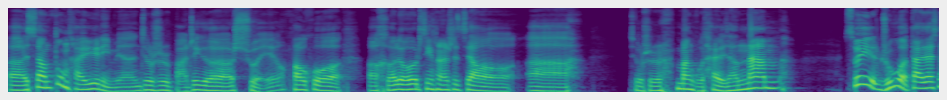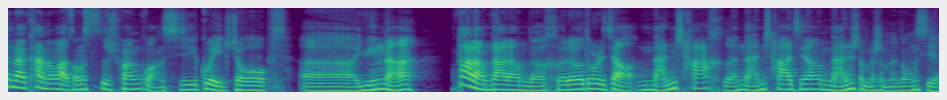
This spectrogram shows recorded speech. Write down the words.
呃，像动态语里面，就是把这个水，包括呃河流，经常是叫啊，就是曼谷泰语叫 nam。所以如果大家现在看的话，从四川、广西、贵州、呃云南。大量大量的河流都是叫南叉河、南叉江、南什么什么东西，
